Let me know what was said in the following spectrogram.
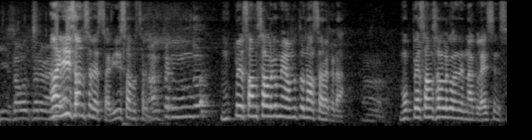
ఈ సంవత్సరం ఆ, ఈ సంవత్సరమే సార్ ఈ సంవత్సరం అంతకు ముందు ముప్పై సంవత్సరాలుగా మేము అమ్ముతున్నాం సార్ అక్కడ. ముప్పై సంవత్సరాలుగా ఉంది నాకు లైసెన్స్.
